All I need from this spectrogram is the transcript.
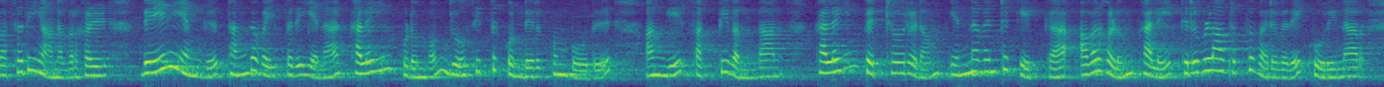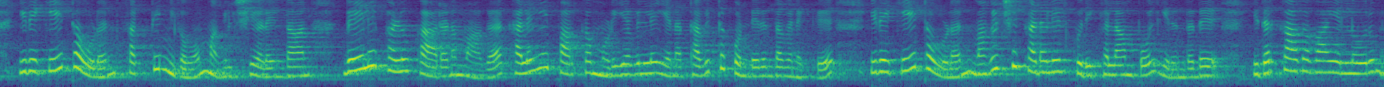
வசதியானவர்கள். வேறு எங்கு தங்க வைப்பது என கலையின் குடும்பம் யோசித்துக் கொண்டிருக்கும் போது அங்கே சக்தி வந்தான். கலையின் பெற்றோரிடம் என்னவென்று கேட்க அவர்களும் கலை திருவிழாவிற்கு வருவதை கூறினார் இதை கேட்டவுடன் சக்தி மிகவும் மகிழ்ச்சியடைந்தான். வேலைப்பளு காரணமாக கலையை பார்க்க முடியவில்லை என தவித்துக் கொண்டிருந்தவனுக்கு இதை கேட்டவுடன் மகிழ்ச்சி கடலில் குதிக்கலாம் போல் இருந்தது. இதற்காகவா எல்லோரும்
